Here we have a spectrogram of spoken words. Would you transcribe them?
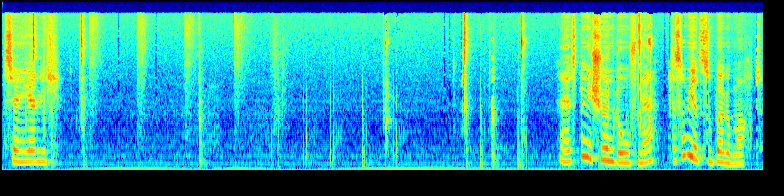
Ist ja herrlich. Ja, jetzt bin ich schön doof, ne? Das habe ich jetzt super gemacht.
